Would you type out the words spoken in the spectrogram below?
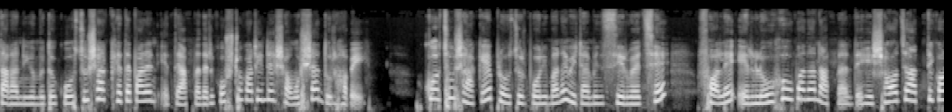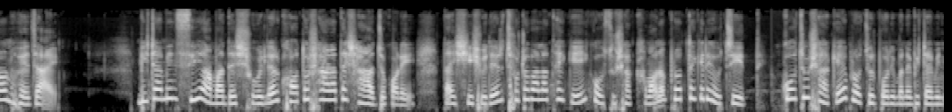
তারা নিয়মিত কচু শাক খেতে পারেন, এতে আপনাদের কোষ্ঠকাঠিন্যের সমস্যা দূর হবে। কচু শাকে প্রচুর পরিমাণে ভিটামিন সি রয়েছে। ফলে এর লৌহ উপাদান আপনার দেহে সহজে আত্মীকরণ হয়ে যায়। ভিটামিন সি আমাদের শরীরের ক্ষত সারাতে সাহায্য করে, তাই শিশুদের ছোটবেলা থেকেই কচু শাক খাওয়ানো প্রত্যেকেরই উচিত। কচু শাকে প্রচুর পরিমাণে ভিটামিন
